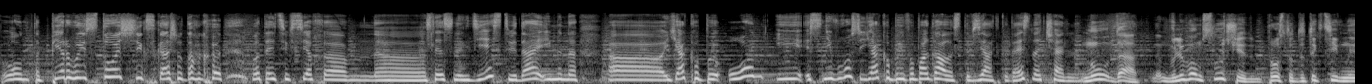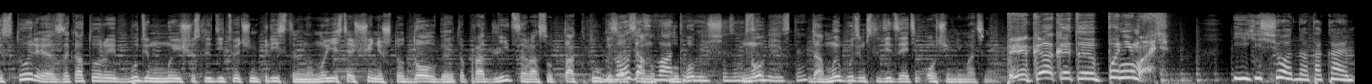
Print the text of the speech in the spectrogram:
он-то первый источник, скажем так, вот этих всех э, э, следственных действий, да, именно э, якобы он, и с него якобы и вымогалась эта взятка, да, изначально. Ну да, в любом случае, просто детективная история, за которой будем мы еще следить очень пристально. Но есть ощущение, что долго это продлится, раз вот так туго Но затянут клубок. Но, заметь, да? да, мы будем следить за этим очень внимательно. И как это понимать? И еще одна такая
